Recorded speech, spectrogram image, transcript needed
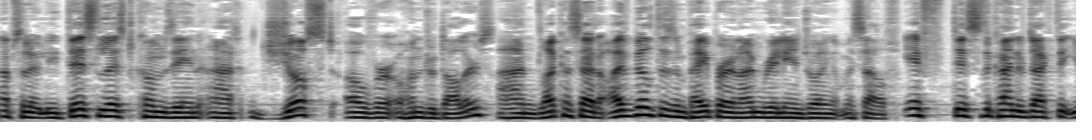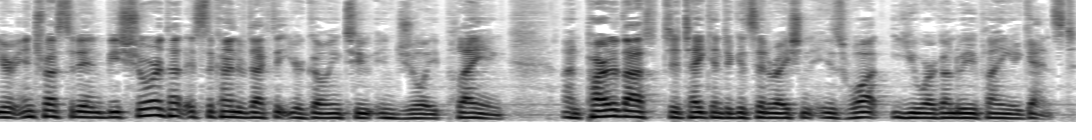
Absolutely. This list comes in at just over $100. And like I said, I've built this in paper and I'm really enjoying it myself. If this is the kind of deck that you're interested in, be sure that it's the kind of deck that you're going to enjoy playing. And part of that to take into consideration is what you are going to be playing against.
